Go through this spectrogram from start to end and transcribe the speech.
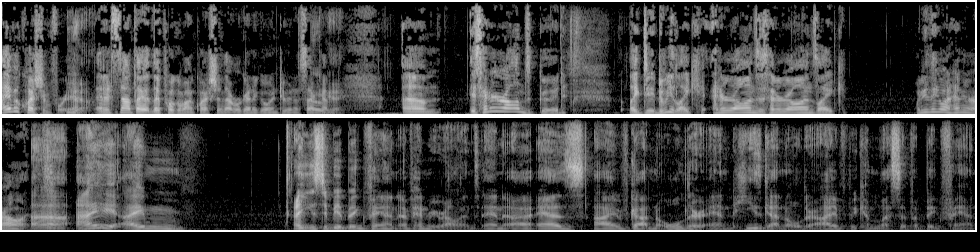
I have a question for you, Yeah. and it's not the, the Pokemon question that we're going to go into in a second. okay. Um, is Henry Rollins good? Like, do, do we like Henry Rollins? Is Henry Rollins like? What do you think about Henry Rollins? Uh, I I'm I used to be a big fan of Henry Rollins, and uh, as I've gotten older and he's gotten older, I've become less of a big fan.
